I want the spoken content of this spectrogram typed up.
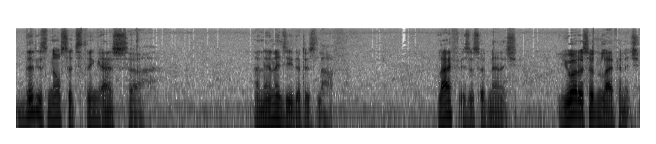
There is no such thing as uh, an energy that is love. Life is a certain energy. You are a certain life energy.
